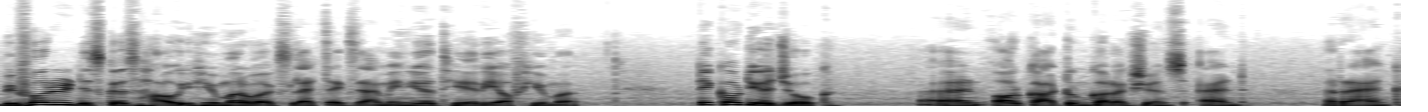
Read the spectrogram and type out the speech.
Before we discuss how humor works, let's examine your theory of humor. Take out your joke and or cartoon collections and rank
